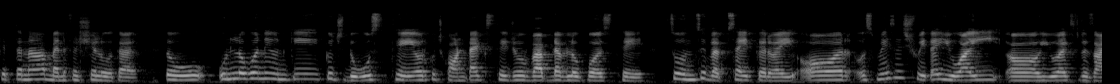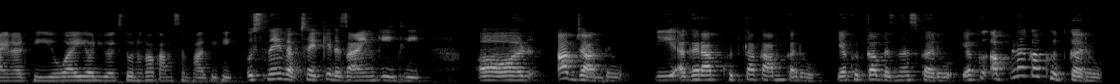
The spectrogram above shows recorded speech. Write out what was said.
कितना बेनिफिशियल होता है। तो उन लोगों ने उनकी कुछ दोस्त थे और कुछ कॉन्टैक्ट्स थे जो वेब डेवलपर्स थे। सो उनसे वेबसाइट करवाई और उसमें से Shweta U I U X designer थी। यू आई और यू एक्स दोनों का काम संभालती थी। उसने वेबसाइट की डिज़ाइन की थी। और आप जानते हो कि अगर आप खुद का काम करो या खुद का बिज़नेस करो या अपना का खुद करो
